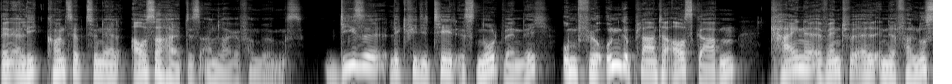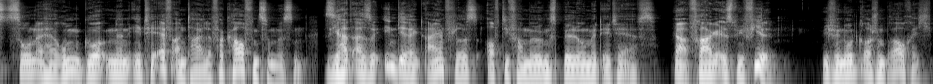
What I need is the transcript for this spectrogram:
denn er liegt konzeptionell außerhalb des Anlagevermögens. Diese Liquidität ist notwendig, um für ungeplante Ausgaben keine eventuell in der Verlustzone herumgurkenden ETF-Anteile verkaufen zu müssen. Sie hat also indirekt Einfluss auf die Vermögensbildung mit ETFs. Ja, Frage ist, wie viel? Wie viel Notgroschen brauche ich?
